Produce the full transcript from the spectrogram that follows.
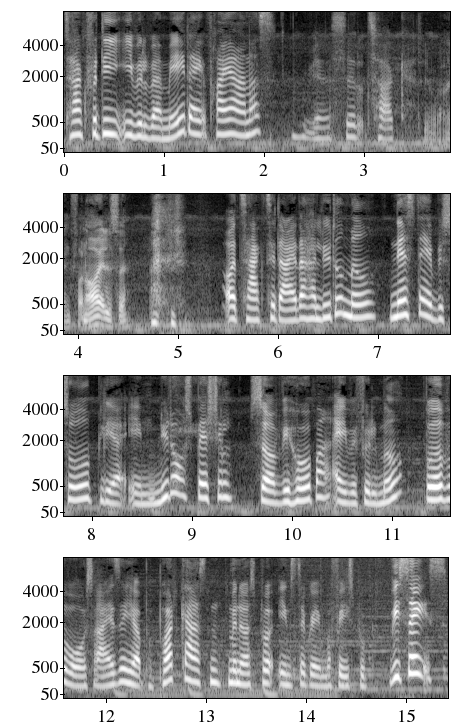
Tak fordi I vil være med i dag, Freja Anders. Ja, selv tak. Det var en fornøjelse. Og tak til dig, der har lyttet med. Næste episode bliver en nytårsspecial, så vi håber, at I vil følge med, både på vores rejse her på podcasten, men også på Instagram og Facebook. Vi ses!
